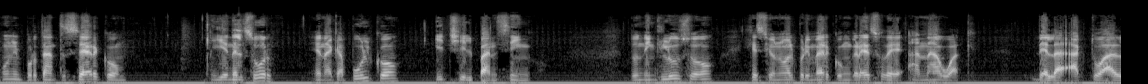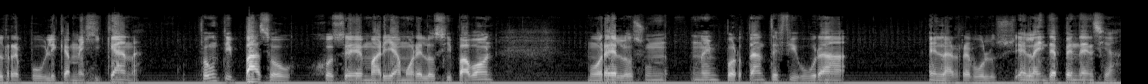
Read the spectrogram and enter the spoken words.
un importante cerco, y en el sur, en Acapulco y Chilpancingo, donde incluso gestionó el primer Congreso de Anáhuac de la actual República Mexicana. Fue un tipazo José María Morelos y Pavón. Morelos, una importante figura en la revolución, en la independencia.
